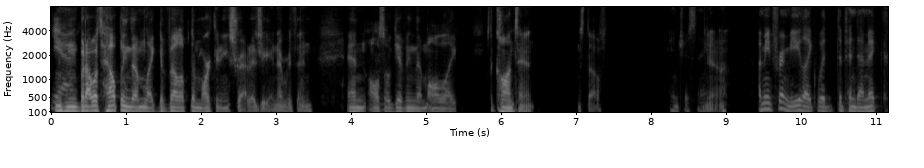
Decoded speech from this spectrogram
yeah. Mhm, but I was helping them like develop their marketing strategy and everything, and Mm-hmm. also giving them all like the content and stuff. Interesting. Yeah. I mean, for me, like with the pandemic,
